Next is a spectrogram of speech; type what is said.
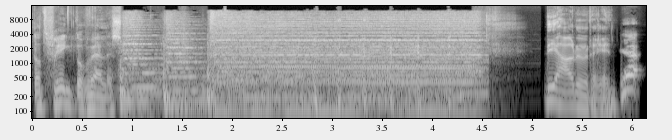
dat wringt nog wel eens. Die houden we erin. Ja,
